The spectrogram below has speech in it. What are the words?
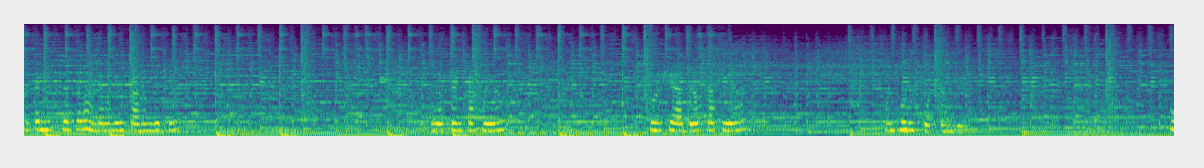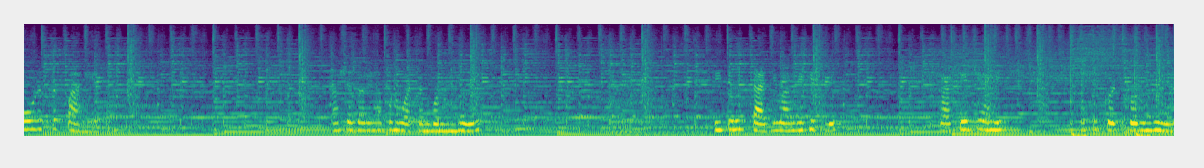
आता मिक्सरच्या भांड्यामध्ये मी काढून घेते. लसण टाकूया. थोडीशी अद्रक टाकूया. आणि थोडी कोथंबीर. थोडंसं पाणी आता. अशा तऱ्हेने आपण वाटण बनवून घेऊया. इथे मी ताजी वांगी घेतली. काट्याची आहेत. असे कट करून घेऊया.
